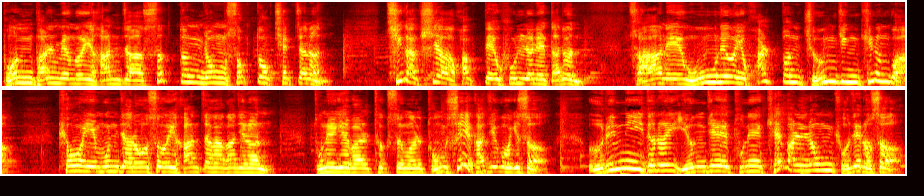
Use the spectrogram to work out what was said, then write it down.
본 발명의 한자 습등용 속독 책자는 지각 시야 확대 훈련에 따른 좌뇌 우뇌의 활동 정진 기능과 표의 문자로서의 한자가 가지는 두뇌 개발 특성을 동시에 가지고 있어 어린이들의 영재 두뇌 개발용 교재로서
